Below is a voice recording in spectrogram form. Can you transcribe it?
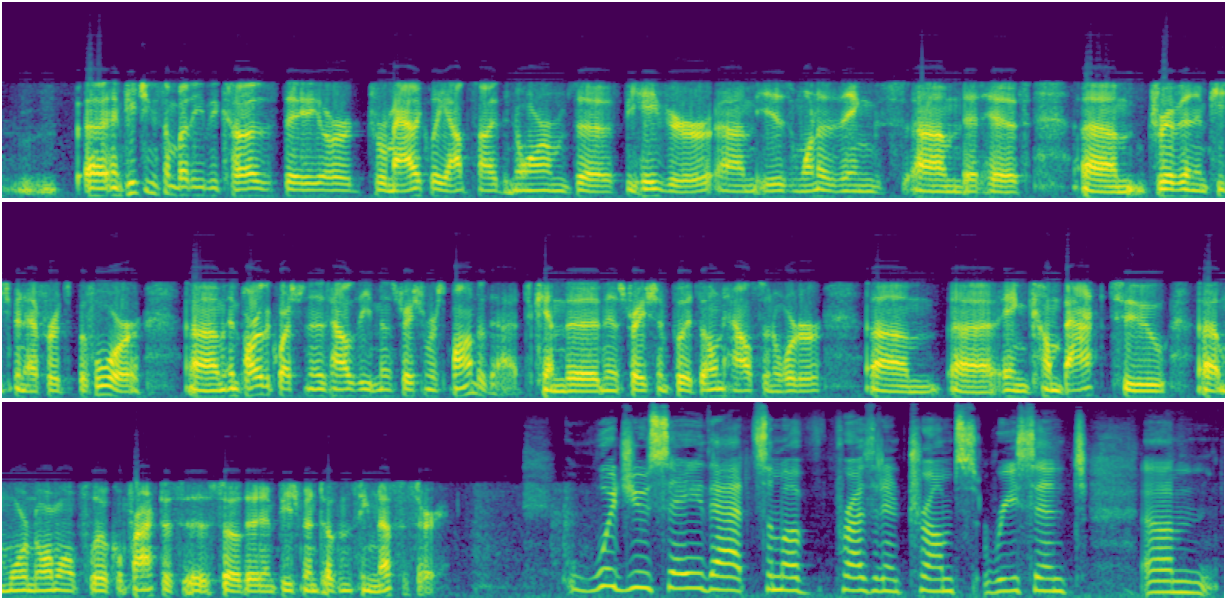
uh, impeaching somebody because they are dramatically outside the norms of behavior um, is one of the things um, that have um, driven impeachment efforts before. Um, and part of the question is how does the administration respond to that? Can the administration put its own house in order um, uh, and come back to uh, more normal political practices so that impeachment doesn't seem necessary? Would you say that some of President Trump's recent um,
